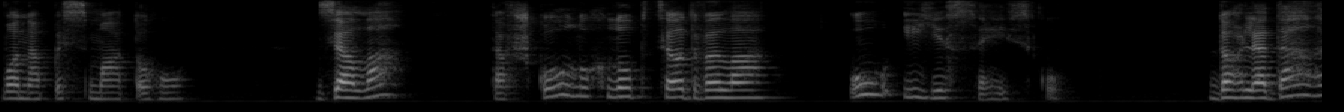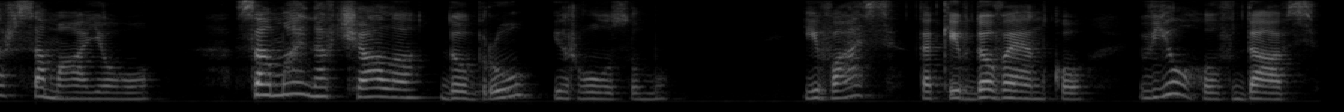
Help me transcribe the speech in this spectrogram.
вона письма того. Взяла та в школу хлопця одвела у Ієсейську. Доглядала ж сама його, сама й навчала добру і розуму. І Вась, таки вдовенко, в його вдавсь,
